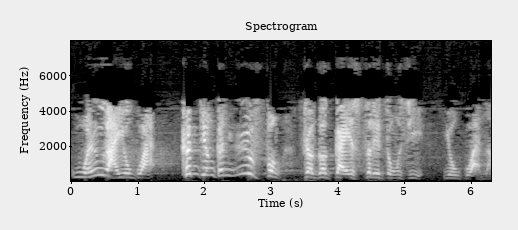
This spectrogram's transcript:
问案有关，肯定跟玉凤这个该死的东西有关呐。”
